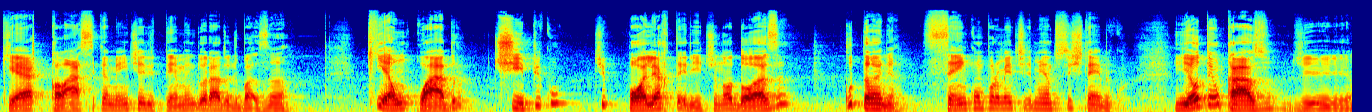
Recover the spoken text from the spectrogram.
que é classicamente eritema endurado de Bazan, que é um quadro típico de poliarterite nodosa cutânea, sem comprometimento sistêmico. E eu tenho caso de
